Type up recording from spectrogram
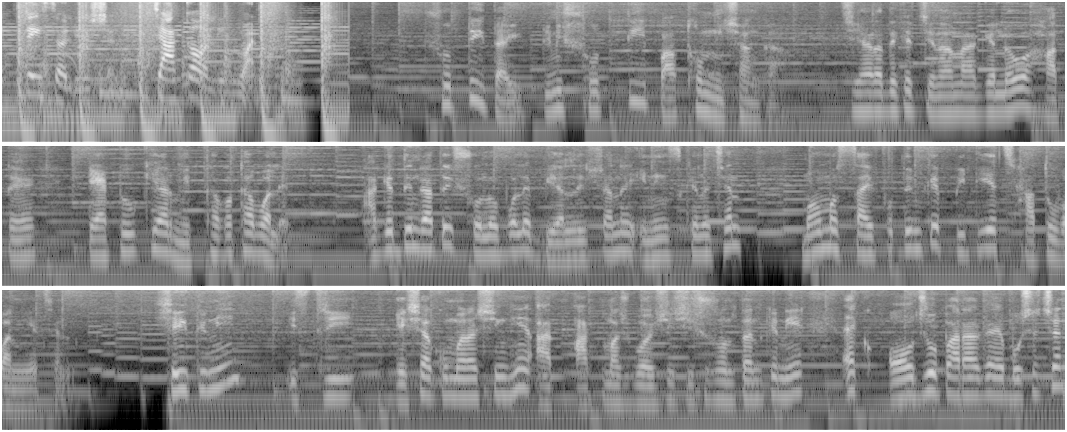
একটাই সলিউশন চাকা ইন ওয়ান সত্যিই তাই, তিনি সত্যিই পাথর নিশাঙ্কা। চেহারা দেখে চেনা না গেলেও হাতে ট্যাটু কি আর মিথ্যা কথা বলে? আগের দিন রাতে ষোলো বলে বিয়াল্লিশ রানের ইনিংস খেলেছেন মোহাম্মদ সাইফুদ্দিনকে পিটিয়ে ছাতু বানিয়েছেন। সেই তিনি স্ত্রী এশা কুমারা সিংহে আর আট মাস বয়সী শিশু সন্তানকে নিয়ে এক অজ পাড়াগায় বসেছেন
